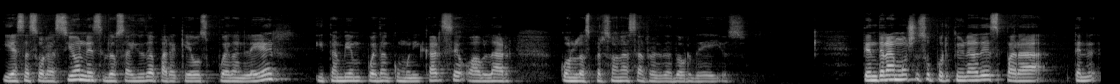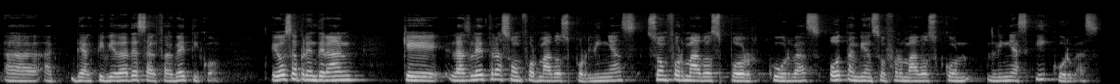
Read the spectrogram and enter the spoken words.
Y esas oraciones los ayuda para que ellos puedan leer y también puedan comunicarse o hablar con las personas alrededor de ellos tendrán muchas oportunidades para de actividades alfabético. Ellos aprenderán que las letras son formadas por líneas, son formados por curvas o también son formados con líneas y curvas.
